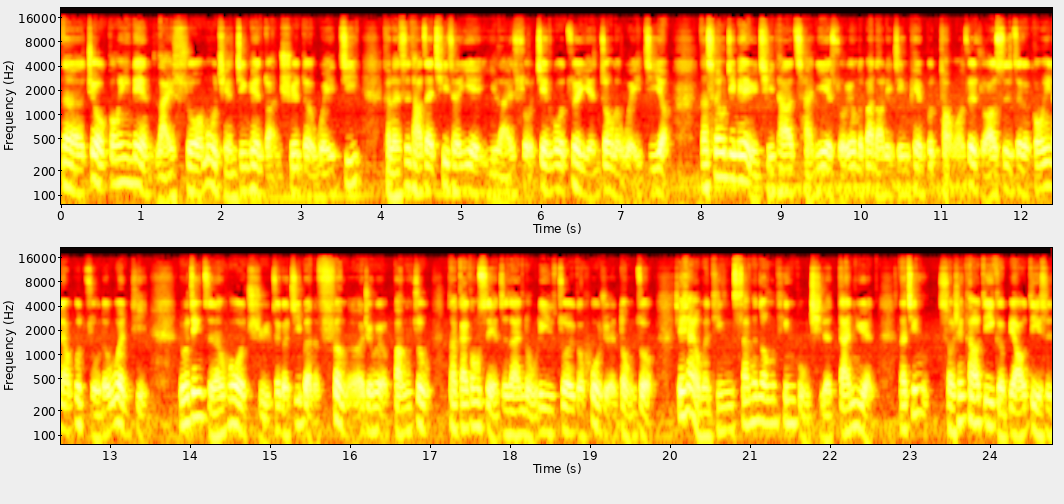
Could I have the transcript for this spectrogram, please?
那就供应链来说，目前晶片短缺的危机，可能是他在汽车业以来所见过最严重的危机哦。那车用晶片与其他产业所用的半导体晶片不同哦，最主要是这个供应量不足的问题。如今只能获取这个基本的份额就会有帮助。那该公司也正在努力做一个获取的动作。接下来我们听三分钟听股期的单元。那今首先看到第一个标的是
